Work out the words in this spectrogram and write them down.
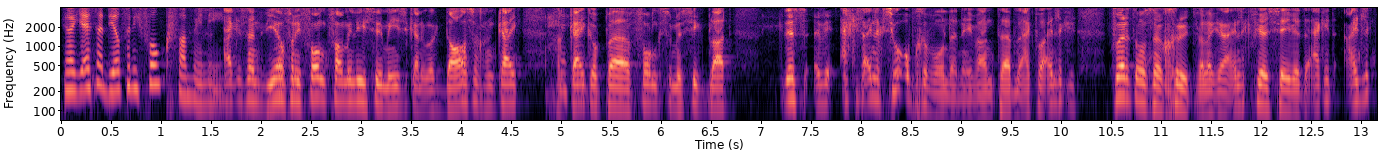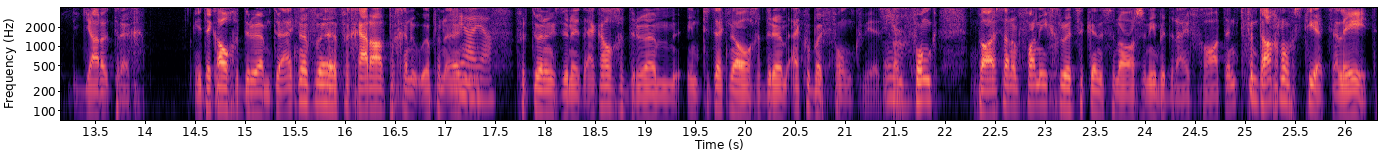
Ja, jy's nou deel van die Vonk familie. Ek is 'n deel van die Vonk familie, so mense kan ook daarso gaan kyk, gaan kyk op uh, Vonk se musiekblad. Dis ek is eintlik so opgewonde nê, want um, ek wil eintlik voordat ons nou groet, wil ek eintlik vir jou sê, weet ek het eintlik jare terug het ek al gedroom toe ek nou vir vir Gerard begin open in Ja, ja. vertonings doen het ek al gedroom en toe ek nou al gedroom ek wil by Vonk wees Ja. want Vonk daar is dan van die grootste kunstenaars in die bedryf gehad en vandag nog steeds hulle het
